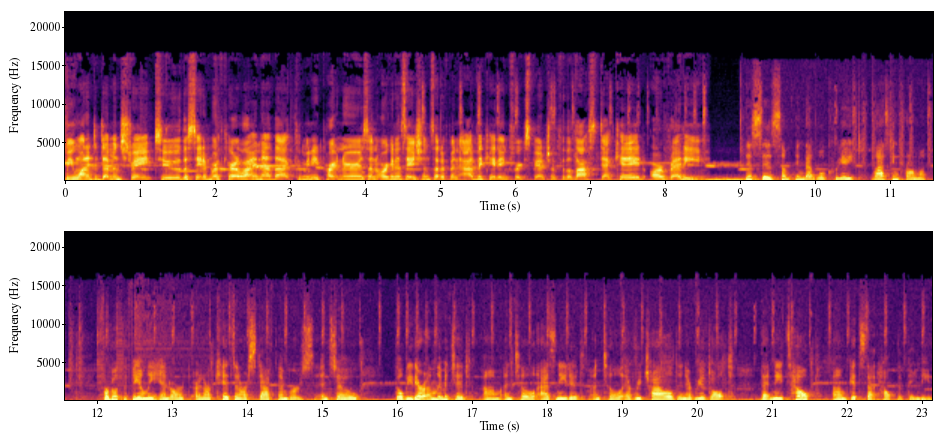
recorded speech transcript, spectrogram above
We wanted to demonstrate to the state of North Carolina that community partners and organizations that have been advocating for expansion for the last decade are ready. This is something that will create lasting trauma for both the family and our and our kids and our staff members. And so they'll be there unlimited um, until as needed, until every child and every adult that needs help um, gets that help that they need.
